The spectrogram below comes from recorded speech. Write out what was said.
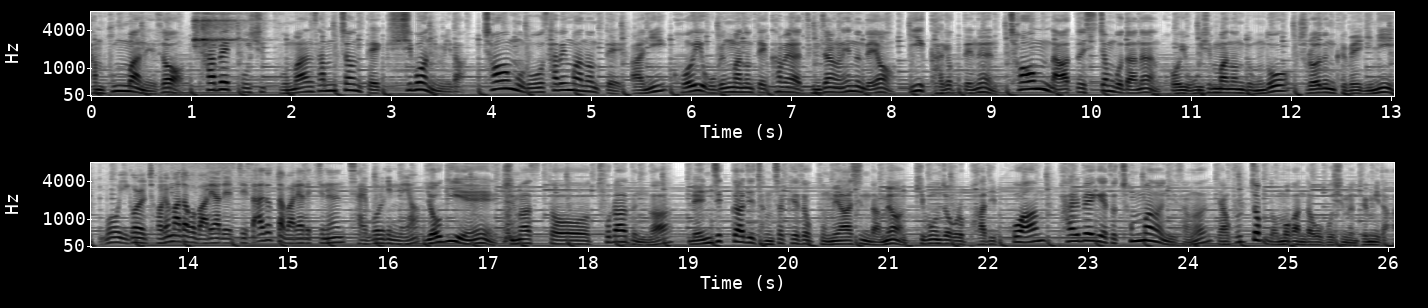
단품만 해서 499만 3,110원입니다. 처음으로 400만 원대 아니 거의 500만 원대 카메라 등장을 했는데요. 이 가격대는 처음 나왔던 시점보다는 거의 50만 원 정도 줄어든 금액이니 뭐 이걸 저렴하다고 말해야 될지 싸졌다 말해야 될지는 잘 모르겠네요. 여기에 G마스터 2라든가 렌즈까지 장착해서 구매하신다면 기본적으로 바디 포함 800에서 1000만 원 이상은 그냥 훌쩍 넘어간다고 보시면 됩니다.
